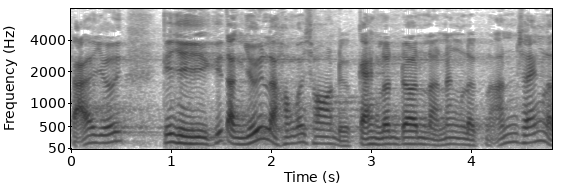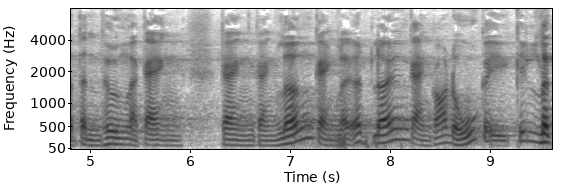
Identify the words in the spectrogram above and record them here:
cả ở dưới. Cái gì, cái tầng dưới là không có so được. Càng lên trên là năng lực, là ánh sáng, là tình thương, là càng càng càng lớn, càng lợi ích lớn, càng có đủ cái cái lực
